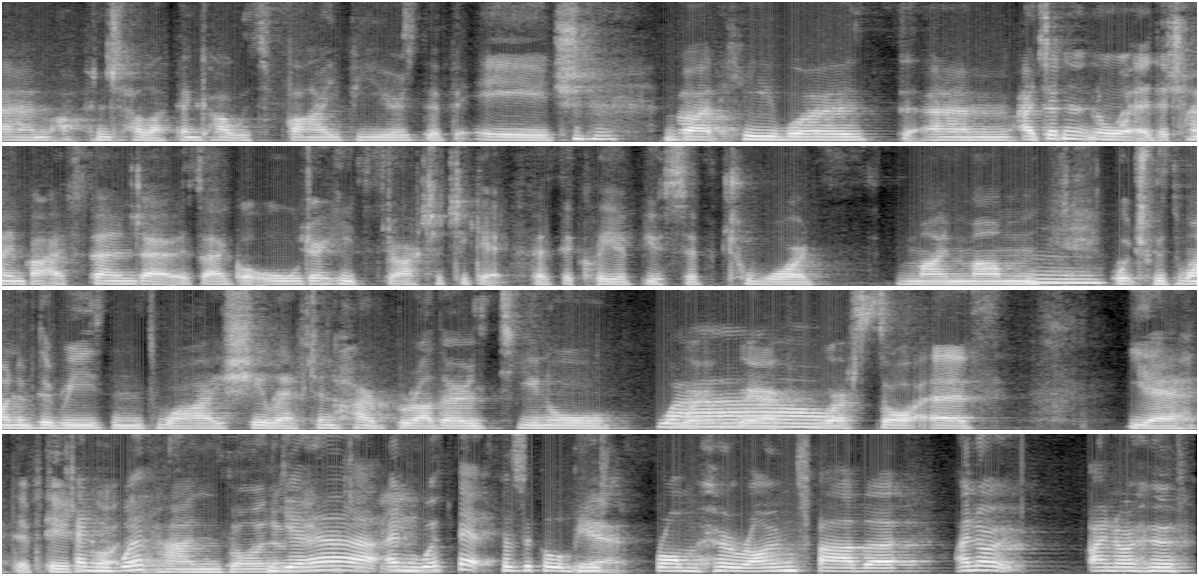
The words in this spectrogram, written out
um, up until I think I was five years of age. But he was, um, I didn't know it at the time, but I found out as I got older, he'd started to get physically abusive towards my mum, which was one of the reasons why she left, and her brothers, you know, were, Wow. were, were sort of. Yeah, if they'd And got with- their hands on him, it would Yeah, and with that physical abuse Yeah. from her own father, I know, I know her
